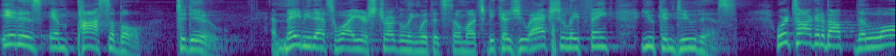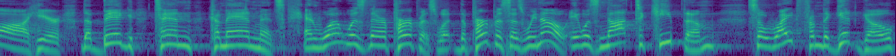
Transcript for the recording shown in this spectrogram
it is impossible to do. And maybe that's why you're struggling with it so much, because you actually think you can do this. We're talking about the law here, the big 10 commandments. And what was their purpose? What the purpose as we know, it was not to keep them. So right from the get-go,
